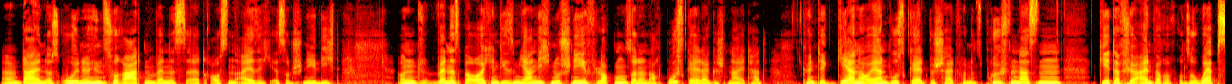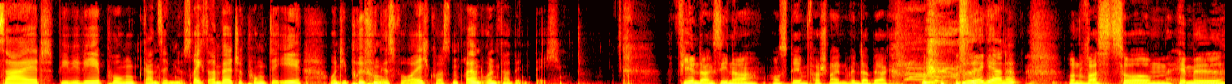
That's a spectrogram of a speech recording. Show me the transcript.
Äh, dahin ist ohnehin zu raten, wenn es äh, draußen eisig ist und Schnee liegt. Und wenn es bei euch in diesem Jahr nicht nur Schneeflocken, sondern auch Bußgelder geschneit hat, könnt ihr gerne euren Bußgeldbescheid von uns prüfen lassen. Geht dafür einfach auf unsere Website www.ganze-rechtsanwälte.de und die Prüfung ist für euch kostenfrei und unverbindlich. Vielen Dank, Sina, aus dem verschneiten Winterberg. Sehr gerne. Und was zum Himmel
